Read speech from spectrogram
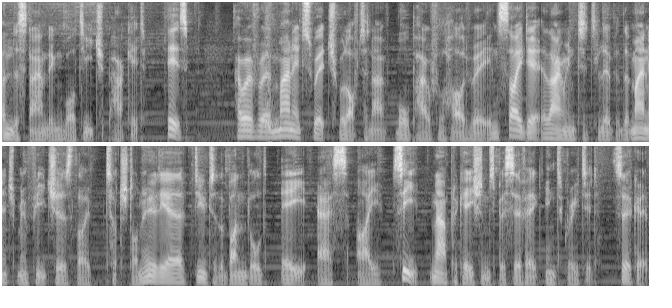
understanding what each packet is. However, a managed switch will often have more powerful hardware inside it, allowing to deliver the management features that I touched on earlier due to the bundled ASIC, an application-specific integrated circuit.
